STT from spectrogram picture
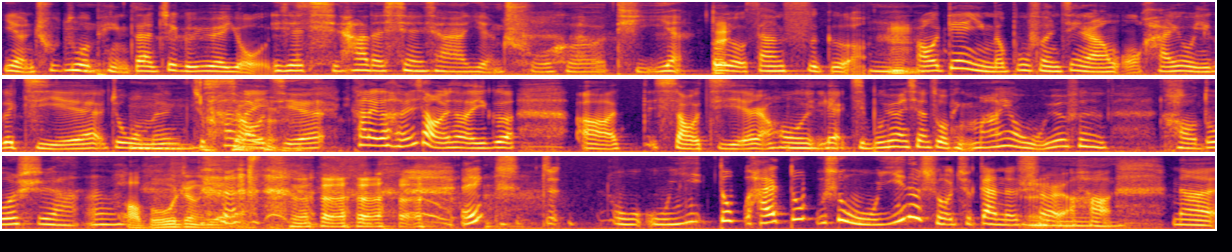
演出作嗯品，在这个月有一些其他的线下演出和体验，都有三四个。嗯，然后电影的部分竟然我还有一个节，就我们嗯就看了一、小节，看了一个很小很小的一个啊、小节，然后嗯。两几部院线作品，妈呀，五月份好多事啊，嗯，好不务正业，哎是这五五一都还都不是五一的时候去干的事儿、哈，那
